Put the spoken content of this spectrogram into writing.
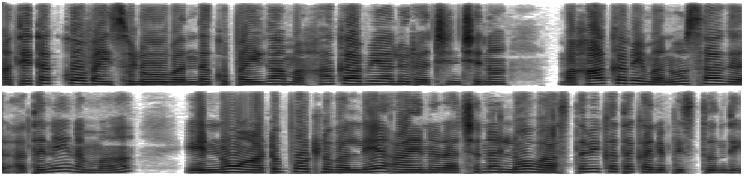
అతి తక్కువ వయసులో వందకు పైగా మహాకావ్యాలు రచించిన మహాకవి మనోసాగర్ అతనేనమ్మా. ఎన్నో ఆటుపోట్ల వల్లే ఆయన రచనల్లో వాస్తవికత కనిపిస్తుంది.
